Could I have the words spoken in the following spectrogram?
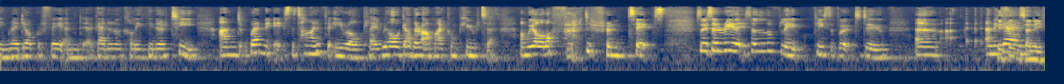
in radiography, and again another colleague in OT. And when it's the time for e-role play, we all gather around my computer and we all offer different tips. So it's a really, it's a lovely piece of work to do. Um, and Do you think again, there's any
